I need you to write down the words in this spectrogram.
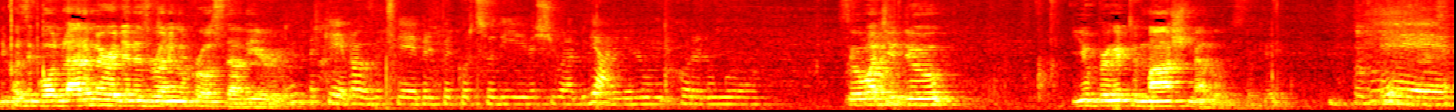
Because the gallbladder meridian is running across that area. Mm, Perché? Proprio perché per il percorso di vescicola biliare che corre lungo So what you do, you bring it to marshmallows, okay? E,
